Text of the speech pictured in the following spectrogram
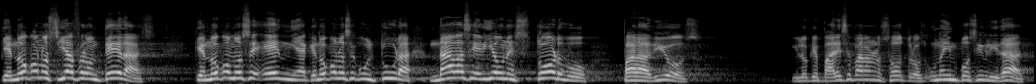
que no conocía fronteras, que no conoce etnia, que no conoce cultura, nada sería un estorbo para Dios. Y lo que parece para nosotros una imposibilidad,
